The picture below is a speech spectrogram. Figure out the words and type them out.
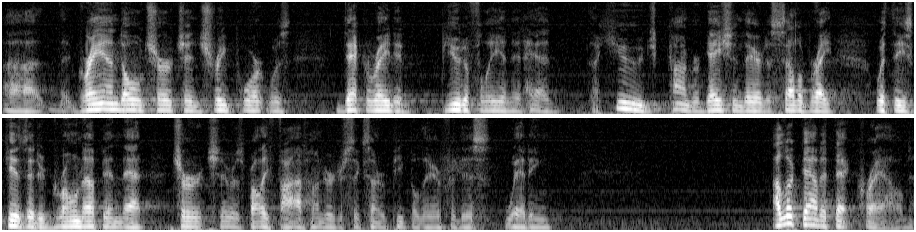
uh, the grand old church in Shreveport was decorated beautifully, and it had a huge congregation there to celebrate with these kids that had grown up in that church. There was probably 500 or 600 people there for this wedding. I looked out at that crowd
